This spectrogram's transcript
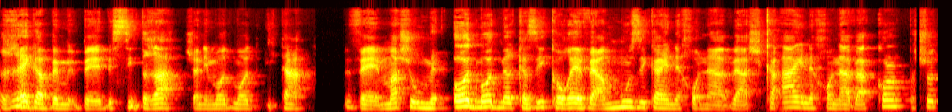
רגע ב, ב, בסדרה שאני מאוד מאוד איתה ומשהו מאוד מאוד מרכזי קורה והמוזיקה היא נכונה וההשקעה היא נכונה והכל פשוט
